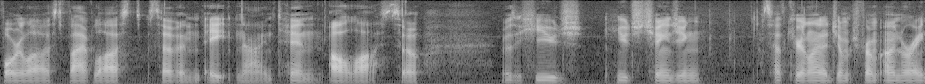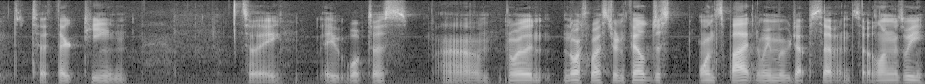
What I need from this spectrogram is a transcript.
four lost, five lost, seven, eight, nine, ten, all lost. So it was a huge, huge changing. South Carolina jumped from unranked to 13, so they they whooped us. Um, Northern Northwestern failed just one spot, and we moved up seven. So as long as we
